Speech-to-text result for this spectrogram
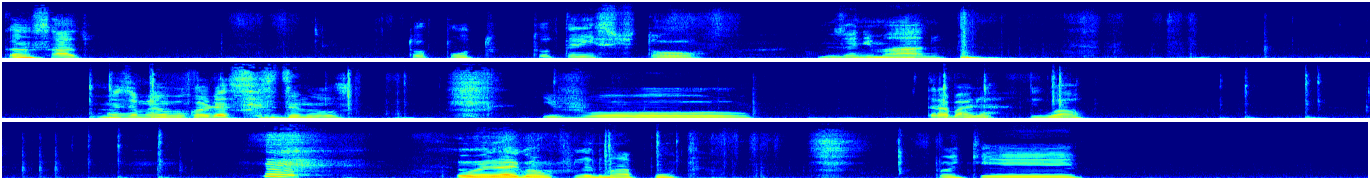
Cansado. Tô puto, tô triste, tô desanimado. Mas amanhã eu vou acordar cedo de novo. E vou trabalhar igual. Eu era igual um filho de uma puta. Porque.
